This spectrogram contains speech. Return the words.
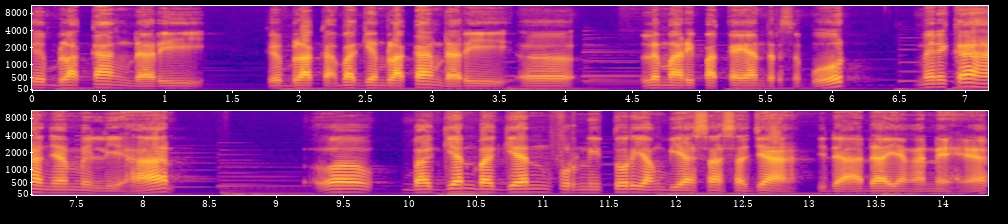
ke belakang dari ke belakang bagian belakang dari eh, lemari pakaian tersebut, mereka hanya melihat bagian-bagian furnitur yang biasa saja, tidak ada yang aneh ya.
